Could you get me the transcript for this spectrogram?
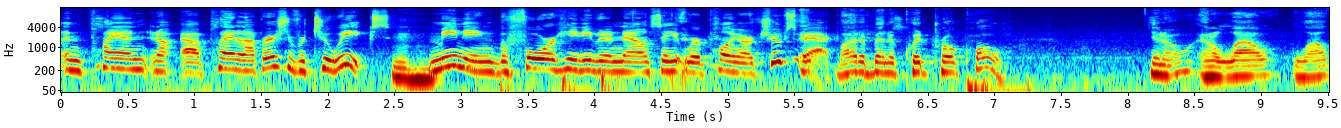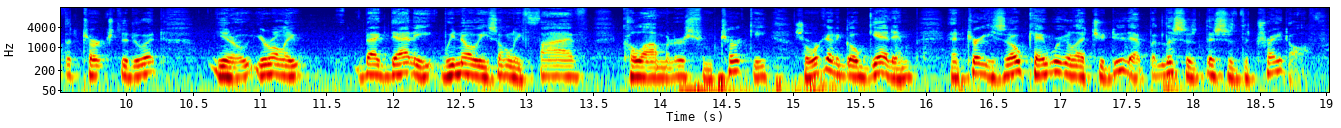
in plan uh, plan and operation for two weeks, mm-hmm. meaning before he'd even announced that we're pulling our troops back." It might have been a quid pro quo you know, and allow allow the Turks to do it. You know, you're only Baghdadi. We know he's only five kilometers from Turkey, so we're going to go get him. And Turkey says, "Okay, we're going to let you do that, but this is this is the trade-off."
